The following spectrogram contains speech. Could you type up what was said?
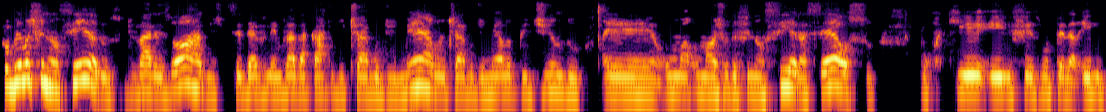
Problemas financeiros de várias ordens, você deve lembrar da carta do Tiago de Mello, Tiago de Mello pedindo é, uma, uma ajuda financeira a Celso, porque ele fez uma operação. Ele,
